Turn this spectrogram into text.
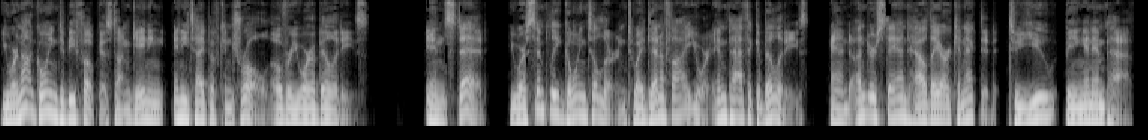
you are not going to be focused on gaining any type of control over your abilities. Instead, you are simply going to learn to identify your empathic abilities and understand how they are connected to you being an empath.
